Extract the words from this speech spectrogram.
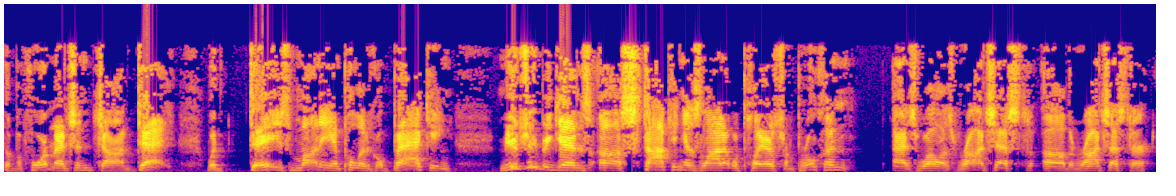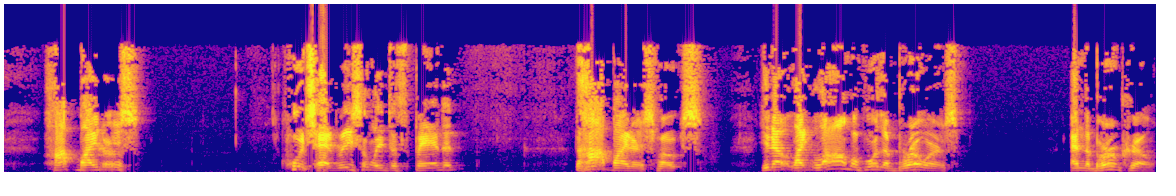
the before mentioned John Day. With Day's money and political backing, Mutrie begins uh, stocking his lineup with players from Brooklyn as well as Rochester, uh, the Rochester Hop Bitters, which had recently disbanded. The Hop Bitters, folks. You know, like long before the Brewers and the Brew Crew.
